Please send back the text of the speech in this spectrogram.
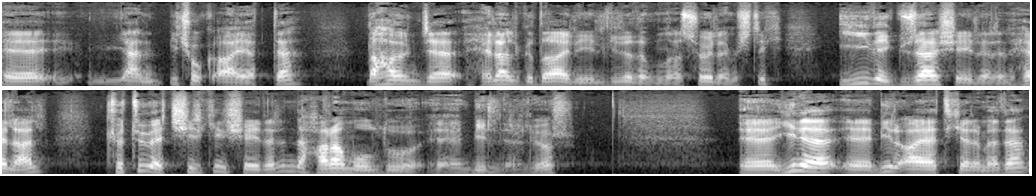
e, yani birçok ayette daha önce helal gıda ile ilgili de bunları söylemiştik. İyi ve güzel şeylerin helal, kötü ve çirkin şeylerin de haram olduğu bildiriliyor. E, yine e, bir ayet-i kerimede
